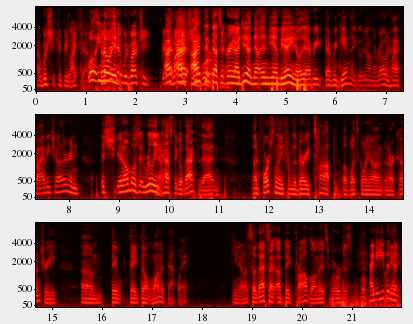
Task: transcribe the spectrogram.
I wish it could be like that. Well, you I know, think it- that would actually. I, I, I think work, that's a great idea. Now in the NBA, you know, they, every every game they go down the road and high five each other, and it sh- it almost it really Yeah. has to go back to that. And unfortunately, from the very top of what's going on in our country, um, they they don't want it that way. You know, so that's a, a big problem. It's we're just we're, and even the getting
